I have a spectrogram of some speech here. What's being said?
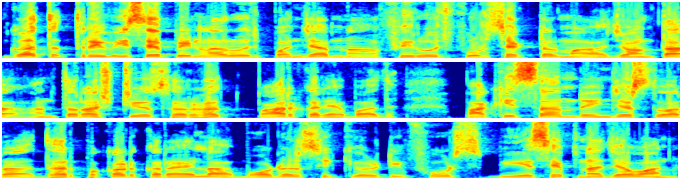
ગત ત્રેવીસ એપ્રિલના રોજ પંજાબના ફિરોજપુર સેક્ટરમાં અજાણતા આંતરરાષ્ટ્રીય સરહદ પાર કર્યા બાદ પાકિસ્તાન રેન્જર્સ દ્વારા ધરપકડ કરાયેલા બોર્ડર સિક્યોરિટી ફોર્સ બીએસએફના જવાન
